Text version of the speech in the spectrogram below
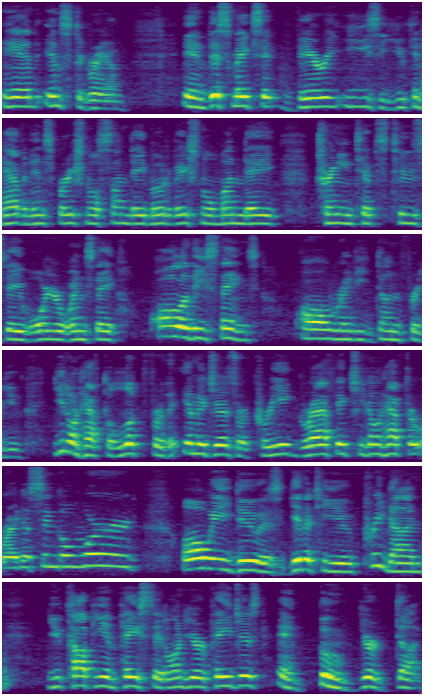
and Instagram. And this makes it very easy. You can have an inspirational Sunday, motivational Monday, training tips Tuesday, warrior Wednesday, all of these things already done for you. You don't have to look for the images or create graphics. You don't have to write a single word. All we do is give it to you pre-done. You copy and paste it onto your pages and boom, you're done.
